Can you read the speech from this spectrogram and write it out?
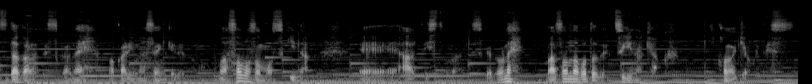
末だからですかね。わかりませんけれども。まあそもそも好きな、えー、アーティストなんですけどね。まあそんなことで次の曲。この曲です。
